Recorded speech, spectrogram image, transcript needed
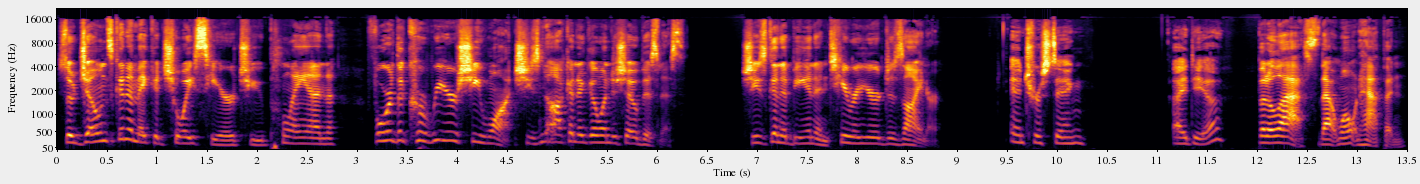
So Joan's going to make a choice here to plan for the career she wants. She's not going to go into show business. She's going to be an interior designer. Interesting idea. But alas, that won't happen.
